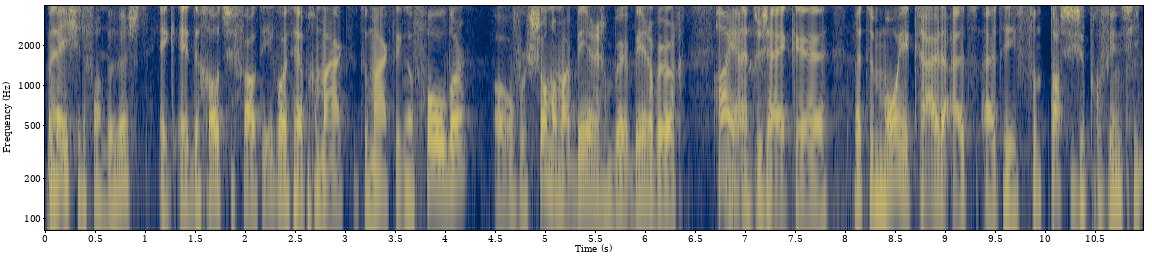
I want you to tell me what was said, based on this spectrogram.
Maar wees je ervan bewust. Ik, eh, de grootste fout die ik ooit heb gemaakt, toen maakte ik een folder over Sonnema Berenburg. Berenburg. Oh, en, ja. en toen zei ik eh, met de mooie kruiden uit, uit die fantastische provincie.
